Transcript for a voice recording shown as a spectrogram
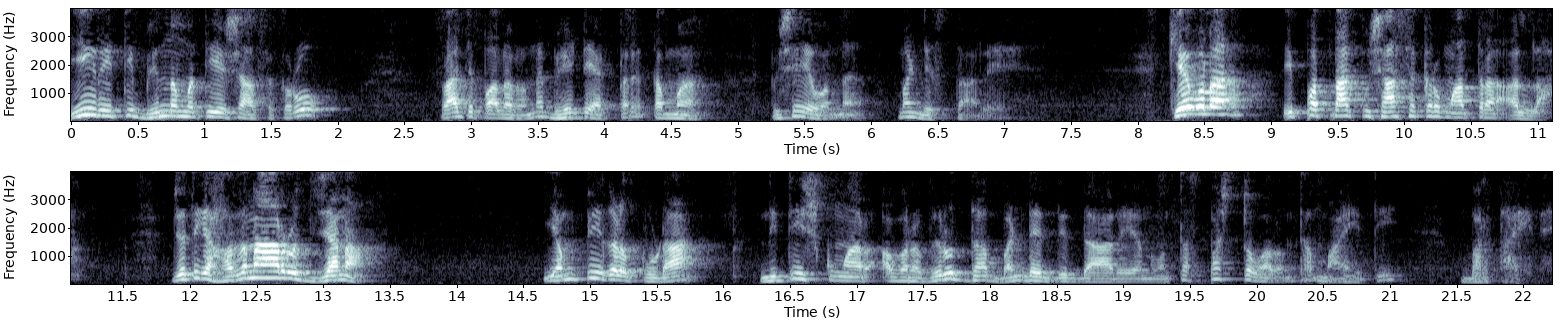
ಈ ರೀತಿ ಭಿನ್ನಮತೀಯ ಶಾಸಕರು ರಾಜ್ಯಪಾಲರನ್ನು ಭೇಟಿಯಾಗ್ತಾರೆ, ತಮ್ಮ ವಿಷಯವನ್ನು ಮಂಡಿಸ್ತಾರೆ. ಕೇವಲ ಇಪ್ಪತ್ನಾಲ್ಕು ಶಾಸಕರು ಮಾತ್ರ ಅಲ್ಲ, ಜೊತೆಗೆ ಹದಿನಾರು ಜನ ಎಂ ಪಿಗಳು ಕೂಡ ನಿತೀಶ್ ಕುಮಾರ್ ಅವರ ವಿರುದ್ಧ ಬಂಡೆದ್ದಿದ್ದಾರೆ ಅನ್ನುವಂಥ ಸ್ಪಷ್ಟವಾದಂಥ ಮಾಹಿತಿ ಬರ್ತಾ ಇದೆ.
